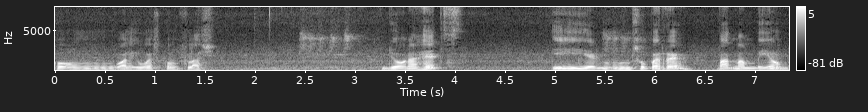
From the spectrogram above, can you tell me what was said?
con Wally West con Flash. Jonah Hex y un super rare, Batman Beyond.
